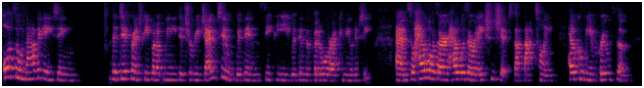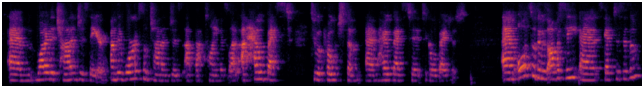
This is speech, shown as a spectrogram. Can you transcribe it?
also navigating the different people that we needed to reach out to within CPE, within the Fedora community. Um, so how was our how was our relationships at that time? How can we improve them? Um, what are the challenges there? And there were some challenges at that time as well, and how best to approach them and um, how best to, to go about it. Um, also, there was obviously uh, skepticism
